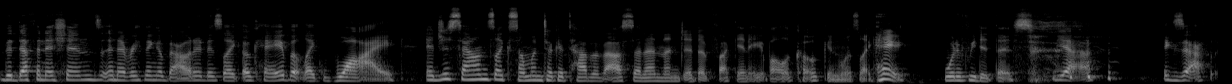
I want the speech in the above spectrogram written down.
the definitions and everything about it is like okay, but like why? it just sounds like someone took a tab of acid and then did a fucking eight ball of coke and was like, "Hey, what if we did this?" Yeah. Exactly.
